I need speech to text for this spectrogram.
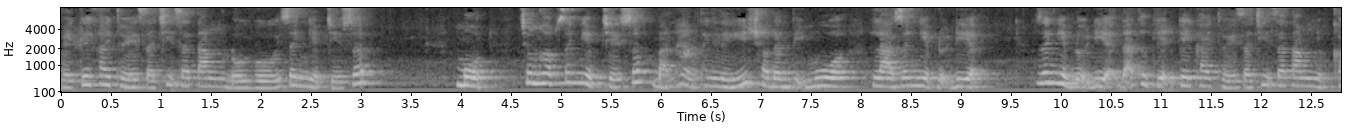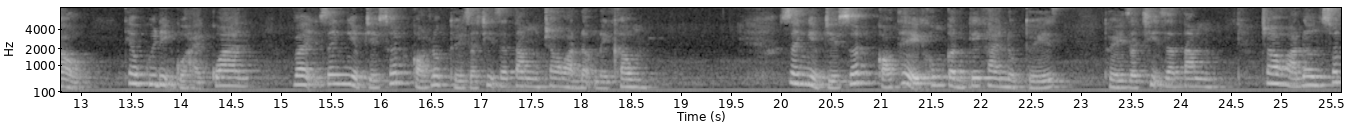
về kê khai thuế giá trị gia tăng đối với doanh nghiệp chế xuất. 1. Trường hợp doanh nghiệp chế xuất bán hàng thanh lý cho đơn vị mua là doanh nghiệp nội địa. Doanh nghiệp nội địa đã thực hiện kê khai thuế giá trị gia tăng nhập khẩu theo quy định của hải quan. Vậy doanh nghiệp chế xuất có nộp thuế giá trị gia tăng cho hoạt động này không? Doanh nghiệp chế xuất có thể không cần kê khai nộp thuế thuế giá trị gia tăng cho hóa đơn xuất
